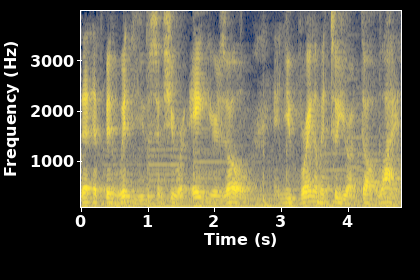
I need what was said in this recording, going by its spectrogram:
that have been with you since you were eight years old and you bring them into your adult life,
